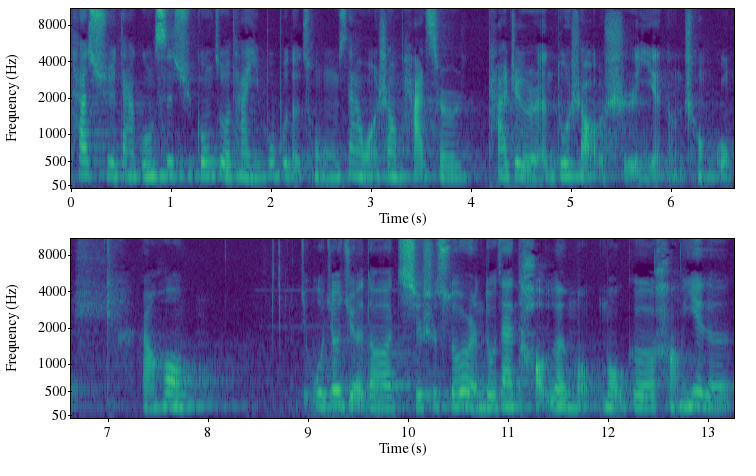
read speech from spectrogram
他去大公司去工作，他一步步的从下往上爬，其实他这个人多少是也能成功。然后，就我就觉得，其实所有人都在讨论某某个行业的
